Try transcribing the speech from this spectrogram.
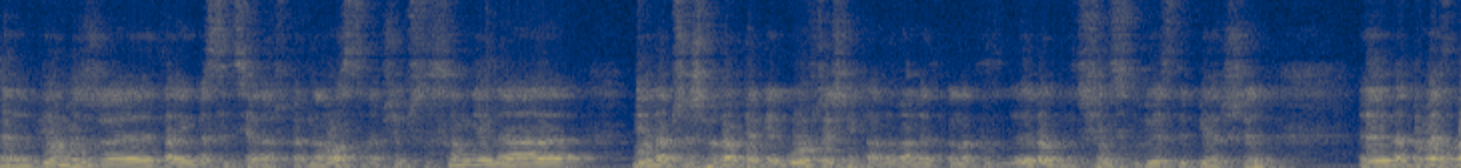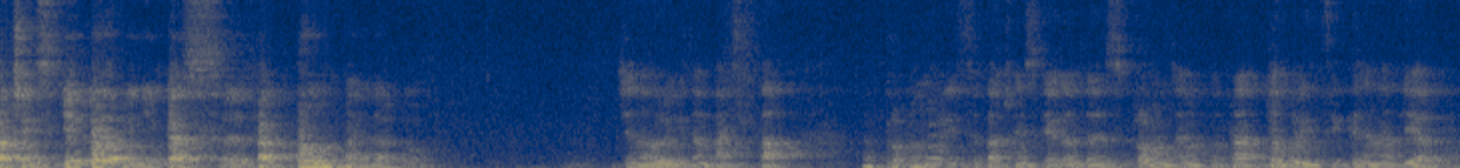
e, wiemy, że ta inwestycja na przykład na mosty nam się przesunie na, nie na przyszły rok, tak jak było wcześniej planowane, tylko na rok 2021. E, Natomiast Baczyńskiego wynika z faktu, Panie Darku, Dzień dobry, witam Państwa. Problem ulicy Baczyńskiego to jest problem do ulicy Grenadierów.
